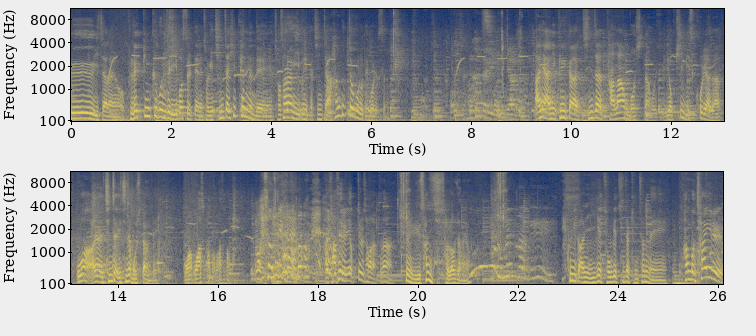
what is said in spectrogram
그 있잖아요. 블랙핑크 분들이 입었을 때는 저게 진짜 힙했는데 저 사람이 입으니까 진짜 한국적으로 돼버렸어요. 아니 아니 그러니까 진짜 단아하고 멋있다고 역시 미스 코리아다. 우와 아니, 아니 진짜 이거 진짜 멋있다 근데. 와, 와서 봐봐 와서 봐봐. 와서 가요? 아, 자세를 역주로 잡아놨구나. 진짜 이 사진 진짜 잘. 너무 예쁘다 여기. 그러니까 아니 이게 저게 진짜 괜찮네. 한번 차이를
